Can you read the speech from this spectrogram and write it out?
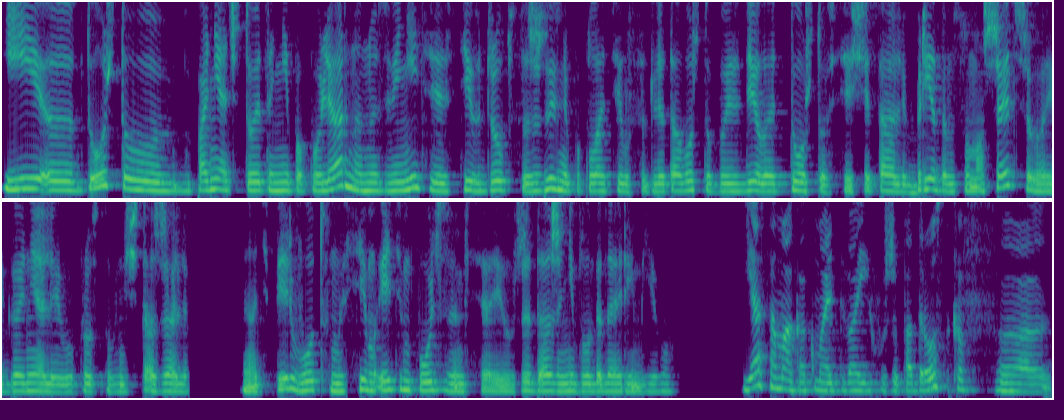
И э, то, что понять, что это не популярно, но извините, Стив Джобс жизнью поплатился для того, чтобы сделать то, что все считали бредом сумасшедшего и гоняли его, просто уничтожали. А теперь вот мы всем этим пользуемся и уже даже не благодарим его. Я сама, как мать двоих уже подростков, э,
